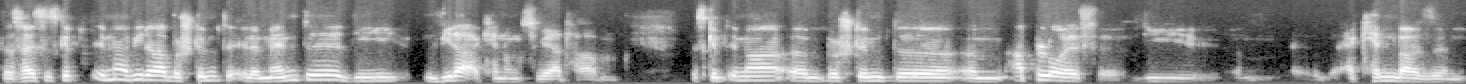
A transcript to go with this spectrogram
Das heißt, es gibt immer wieder bestimmte Elemente, die einen Wiedererkennungswert haben. Es gibt immer äh, bestimmte ähm, Abläufe, die erkennbar sind.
